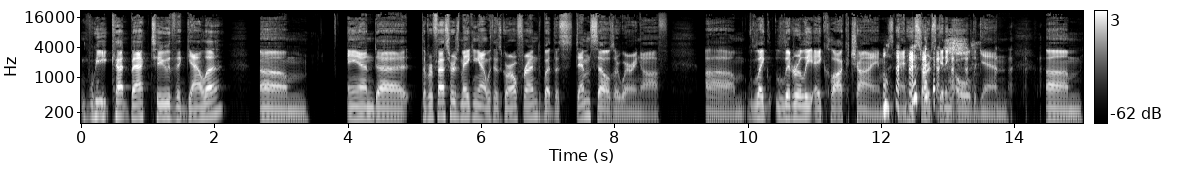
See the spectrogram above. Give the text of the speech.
we cut back to the gala um and uh the professor's making out with his girlfriend but the stem cells are wearing off um like literally a clock chimes and he starts getting old again um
